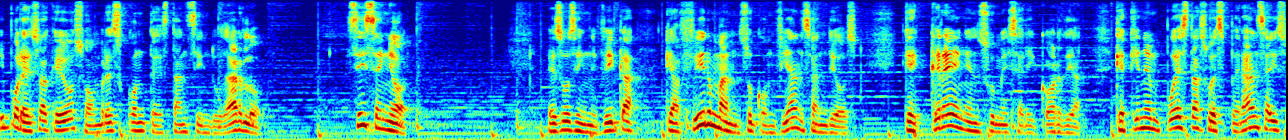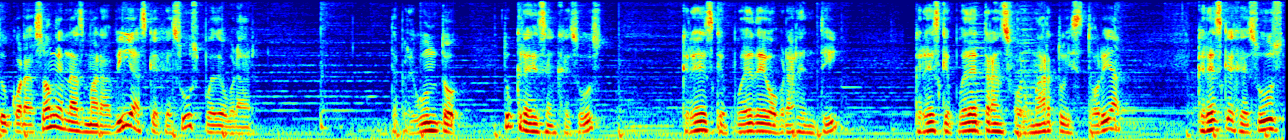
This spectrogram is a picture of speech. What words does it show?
Y por eso aquellos hombres contestan sin dudarlo, Sí, Señor. Eso significa que afirman su confianza en Dios, que creen en su misericordia, que tienen puesta su esperanza y su corazón en las maravillas que Jesús puede obrar. Te pregunto, ¿tú crees en Jesús? ¿Crees que puede obrar en ti? ¿Crees que puede transformar tu historia? ¿Crees que Jesús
